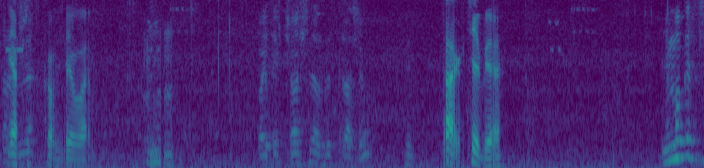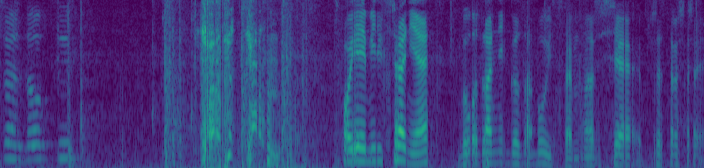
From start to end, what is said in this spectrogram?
Co Ja wszystko wziąłem. Wojtek, czy on się nas wystraszył? Tak, ciebie. Nie mogę strzelać do obcy. Twoje milczenie było dla niego zabójstwem. Znaczy się przestraszenie.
